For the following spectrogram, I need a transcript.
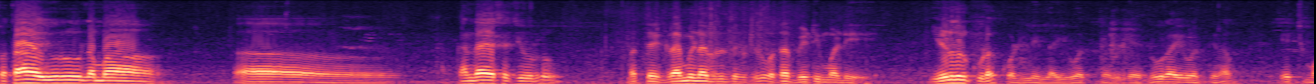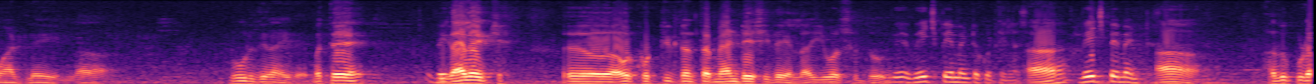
ಸ್ವತಃ ಇವರು ನಮ್ಮ ಕಂದಾಯ ಸಚಿವರು ಮತ್ತು ಗ್ರಾಮೀಣಾಭಿವೃದ್ಧಿ ಸಚಿವರು ಸ್ವತಃ ಭೇಟಿ ಮಾಡಿ ಹೇಳಿದ್ರು ಕೂಡ ಕೊಡಲಿಲ್ಲ ಇವತ್ತಿನವರೆಗೆ ನೂರೈವತ್ತು ದಿನ ಹೆಚ್ಚು ಮಾಡಲೇ ಇಲ್ಲ. ನೂರು ದಿನ ಇದೆ. ಮತ್ತೆ ಈಗಾಗಲೇ ಅವ್ರು ಕೊಟ್ಟಿದ್ದಂಥ ಮ್ಯಾಂಡೇಸ್ ಇದೆಯಲ್ಲ ಈ ವರ್ಷದ್ದು? ವೇಜ್ ಪೇಮೆಂಟ್ ಕೊಟ್ಟಿಲ್ಲ ವೇಜ್ ಪೇಮೆಂಟ್ ಆ, ಅದು ಕೂಡ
